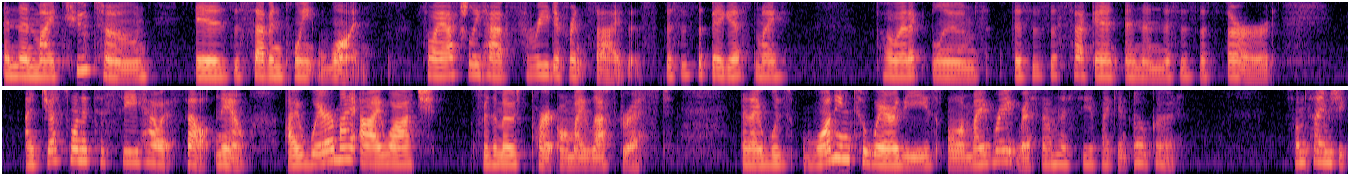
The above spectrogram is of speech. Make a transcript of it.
And then my two-tone is the 7.1. So I actually have three different sizes. This is the biggest, my Poetic Blooms. This is the second, and then this is the third. I just wanted to see how it felt. Now, I wear my iWatch for the most part on my left wrist. And I was wanting to wear these on my right wrist. I'm going to see if I can, oh good. Sometimes you,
